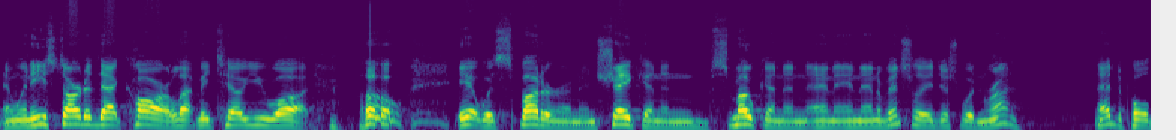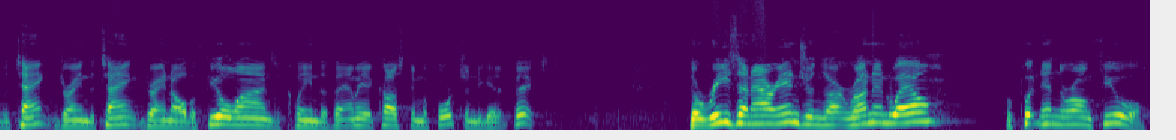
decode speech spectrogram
And when he started that car, let me tell you what, oh, it was sputtering and shaking and smoking, and, and, and, and eventually it just wouldn't run. I had to pull the tank, drain the tank, drain all the fuel lines, clean the thing. I mean, it cost him a fortune to get it fixed. The reason our engines aren't running well we're putting in the wrong fuel.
